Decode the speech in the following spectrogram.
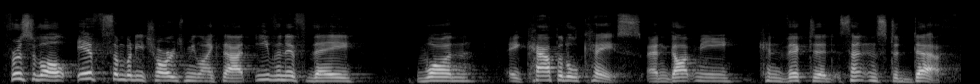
first of all, if somebody charged me like that, even if they won a capital case and got me convicted, sentenced to death,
